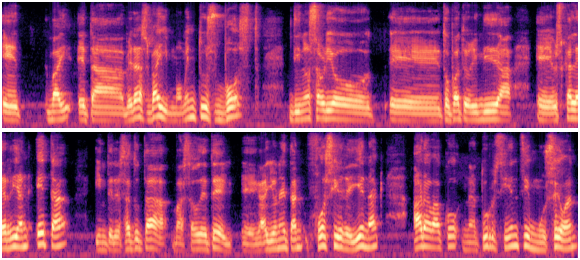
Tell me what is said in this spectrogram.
e, bai, eta beraz, bai, momentuz bost, dinosaurio e, topatu egin dira e, Euskal Herrian, eta interesatuta basaudete e, gai honetan, fosil gehienak Arabako Naturzientzien Museoan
